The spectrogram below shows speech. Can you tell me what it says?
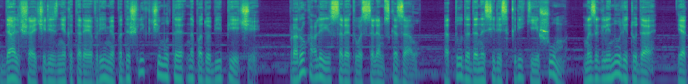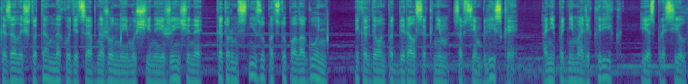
дальше, а через некоторое время подошли к чему-то наподобие печи. Пророк, алейхиссалату вассалям, сказал, оттуда доносились крики и шум, мы заглянули туда, и оказалось, что там находятся обнаженные мужчины и женщины, которым снизу подступал огонь, и когда он подбирался к ним совсем близко, они поднимали крик, и я спросил,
